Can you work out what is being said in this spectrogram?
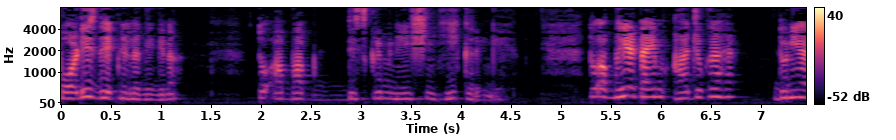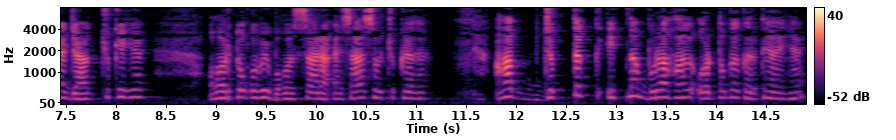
बॉडीज देखने लगेंगे ना तो अब आप डिस्क्रिमिनेशन ही करेंगे। तो अब भैया टाइम आ चुका है, दुनिया जाग चुकी है, औरतों को भी बहुत सारा एहसास हो चुका है। आप जब तक इतना बुरा हाल औरतों का करते आए हैं,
